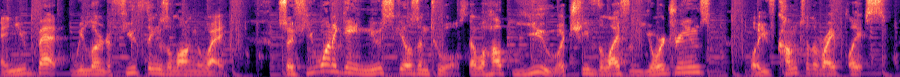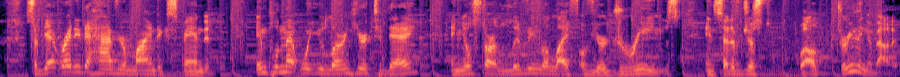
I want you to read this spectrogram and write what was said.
And you bet we learned a few things along the way. So if you want to gain new skills and tools that will help you achieve the life of your dreams, well, you've come to the right place. So get ready to have your mind expanded. Implement what you learn here today, and you'll start living the life of your dreams instead of just, well, dreaming about it.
